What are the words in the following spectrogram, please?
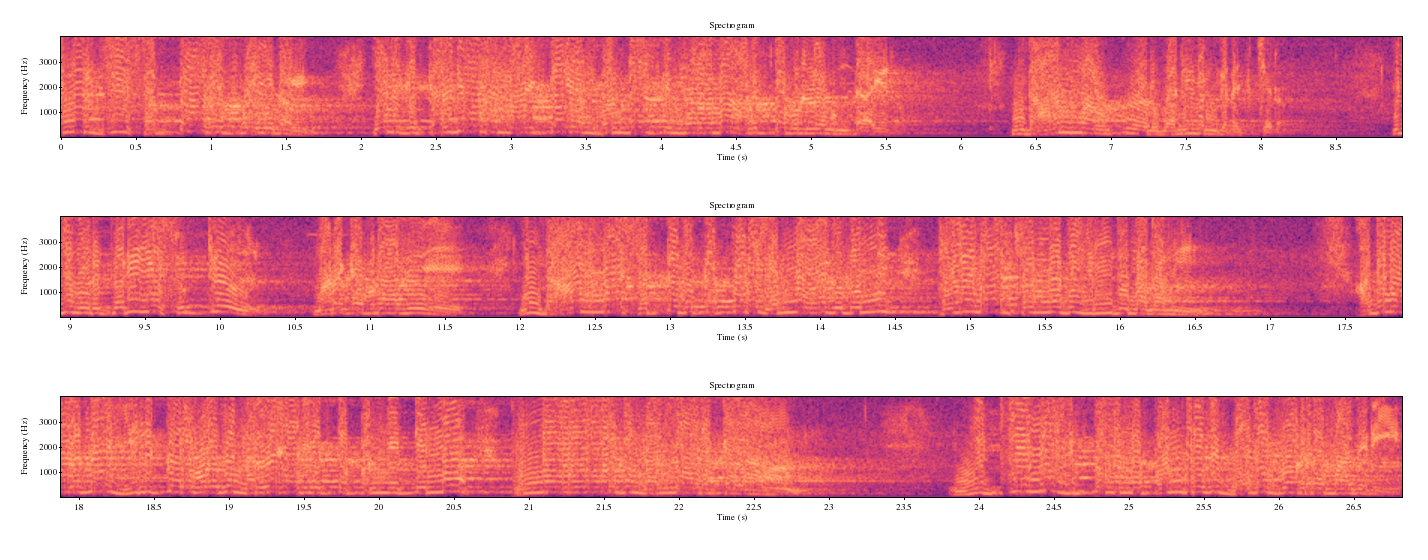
எனர்ஜி சத்தாக போயிடும். எனக்கு கல்யாணம் ஆயிட்டா என் பண்டாட்டி மூலமா அடுத்த உள்ள உண்டாயிடும் இந்த ஆன்மாவுக்கு ஒரு வடிவம் கிடைச்சிடும் இது ஒரு பெரிய சுற்று. மறக்கப்படாது. இந்த ஆன்மா செத்ததுக்கு அப்புறம் என்ன ஆகுதுன்னு தெளிவா சொன்னது இந்து மதம். அதனாலதான் இருக்கிற பொழுது நல்ல காரியத்தை பண்ணிட்டீங்கன்னா பின்னாலாவது நல்லா இருக்கலாம். நிச்சயமா இப்ப நம்ம பண்றது விதை போடுற மாதிரி.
